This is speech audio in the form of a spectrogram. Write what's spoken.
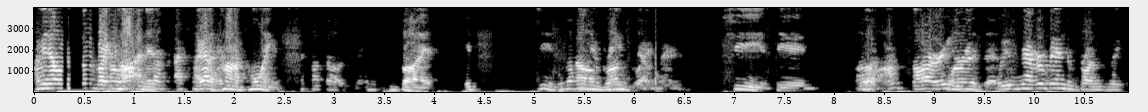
I mean, I was on the right Oh, continent. I, thought, I, thought I got a ton was, of points, I thought that was Maine. but it's jeez, it's up in Oh, New Brunswick. Jeez, dude. Oh, Look, I'm sorry. where is this? We've never been to Brunswick.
